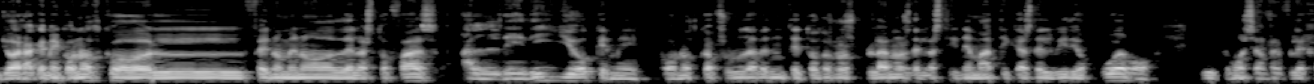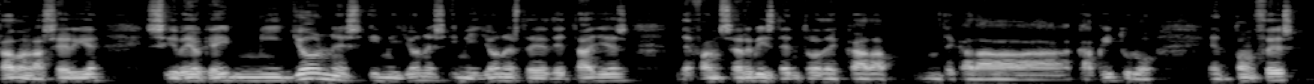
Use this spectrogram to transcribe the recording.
Yo ahora que me conozco el fenómeno de las tofas al dedillo, que me conozco absolutamente todos los planos de las cinemáticas del videojuego y cómo se han reflejado en la serie, sí veo que hay millones y millones y millones de detalles de fanservice dentro de cada, de cada capítulo. Entonces,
